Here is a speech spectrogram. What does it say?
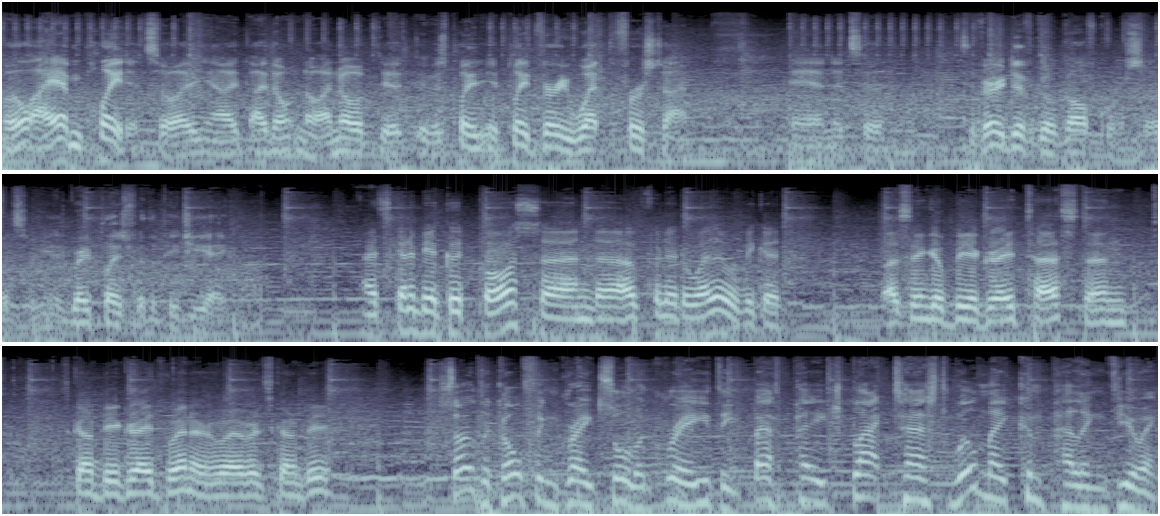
Well, I haven't played it, so I, you know, I, I, don't know. I know it, it, was played. It played very wet the first time, and it's a it's a very difficult golf course. So it's a great place for the PGA. It's going to be a good course and uh, hopefully the weather will be good. I think it'll be a great test and it's going to be a great winner, whoever it's going to be. So the golfing greats all agree the Bethpage Black Test will make compelling viewing.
